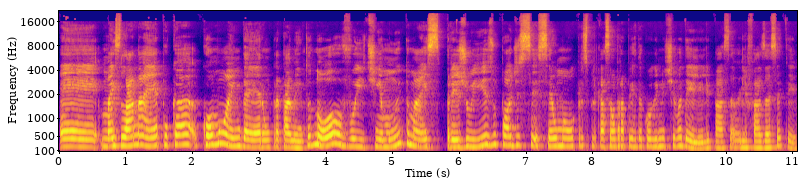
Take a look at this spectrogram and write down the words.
é, mas lá na época, como ainda era um tratamento novo e tinha muito mais prejuízo, pode ser, ser uma outra explicação para a perda cognitiva dele. Ele passa, ele faz ECT.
